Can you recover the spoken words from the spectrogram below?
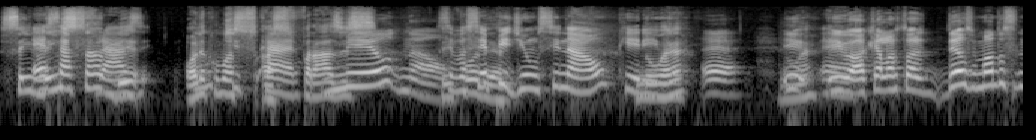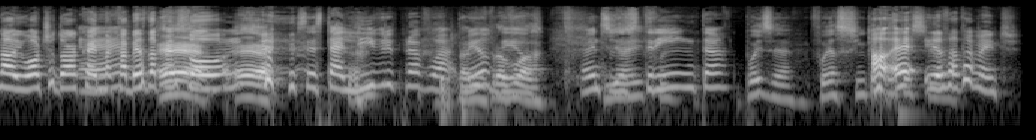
sem Essa nem saber. Frase, Olha como as, as, frases. Meu, não. Se você poder. pedir um sinal, querido. Não é? É. E, é? e, aquela história, Deus me manda um sinal e o outdoor é. cai na cabeça da é, pessoa. É. Você está livre para voar. Tá Meu Deus. Voar. Antes e dos 30. Foi... Pois é, foi assim que ah, é, aconteceu. exatamente.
